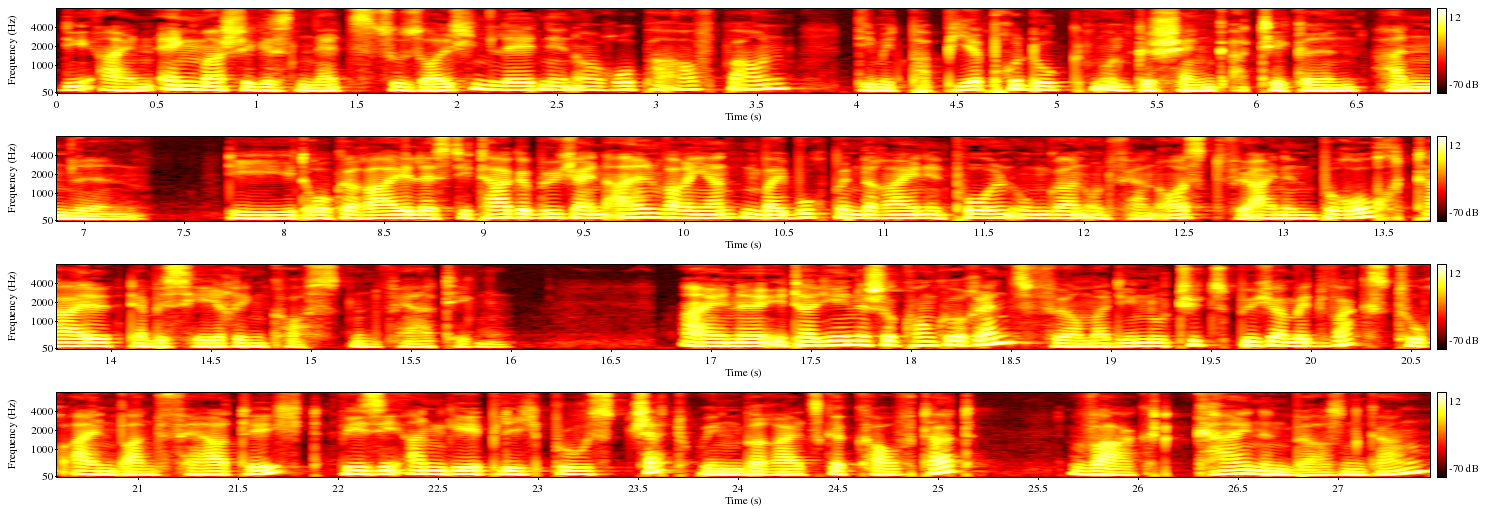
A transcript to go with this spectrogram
die ein engmaschiges Netz zu solchen Läden in Europa aufbauen, die mit Papierprodukten und Geschenkartikeln handeln. Die Druckerei lässt die Tagebücher in allen Varianten bei Buchbindereien in Polen, Ungarn und Fernost für einen Bruchteil der bisherigen Kosten fertigen. Eine italienische Konkurrenzfirma, die Notizbücher mit Wachstucheinband fertigt, wie sie angeblich Bruce Chatwin bereits gekauft hat, wagt keinen Börsengang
